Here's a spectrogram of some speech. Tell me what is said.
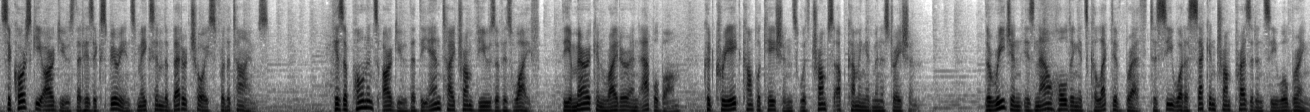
Sikorski argues that his experience makes him the better choice for the times. His opponents argue that the anti-Trump views of his wife, the American writer Anne Applebaum, could create complications with Trump's upcoming administration. The region is now holding its collective breath to see what a second Trump presidency will bring.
